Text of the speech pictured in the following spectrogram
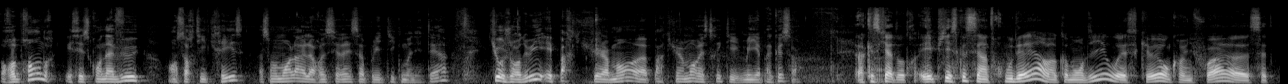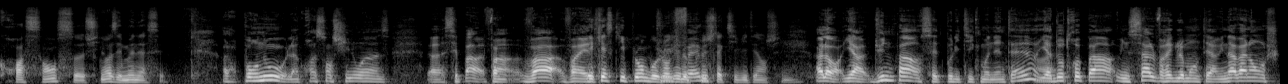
reprendre, et c'est ce qu'on a vu en sortie de crise, à ce moment-là, elle a resserré sa politique monétaire, qui aujourd'hui est particulièrement, particulièrement restrictive mais il n'y a pas que ça. Alors qu'est-ce qu'il y a d'autre? Et puis est-ce que c'est un trou d'air, comme on dit, ou est-ce que, encore une fois, euh, cette croissance chinoise est menacée? Alors pour nous, la croissance chinoise, euh, c'est pas, enfin, va, va être. Et qu'est-ce qui plombe aujourd'hui le plus l'activité en Chine? Alors, il y a d'une part cette politique monétaire, il y a d'autre part une salve réglementaire, une avalanche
